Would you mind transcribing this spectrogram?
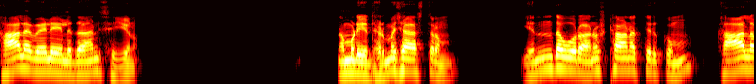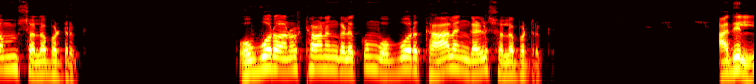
கால வேளையில் தான் செய்யணும். நம்முடைய தர்மசாஸ்திரம் எந்த ஒரு அனுஷ்டானத்திற்கும் காலம் சொல்லப்பட்டிருக்கு. ஒவ்வொரு அனுஷ்டானங்களுக்கும் ஒவ்வொரு காலங்கள் சொல்லப்பட்டிருக்கு. அதில்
